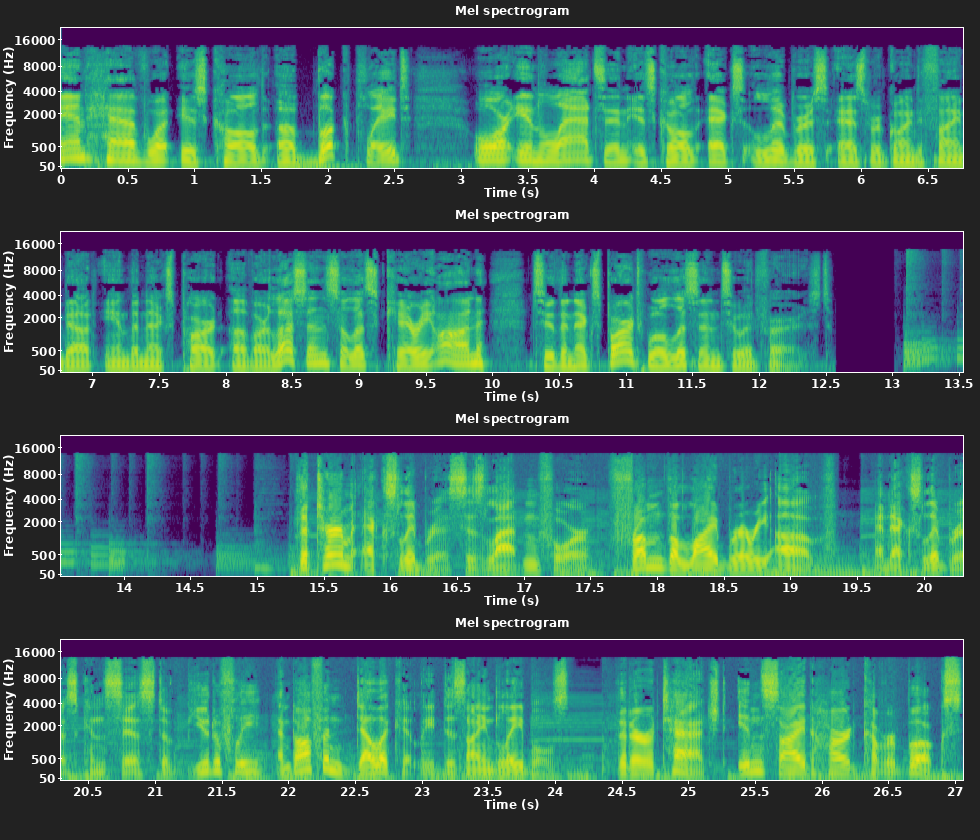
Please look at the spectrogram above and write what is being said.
and have what is called a book plate. Or in Latin, it's called ex libris, as we're going to find out in the next part of our lesson. So let's carry on to the next part. We'll listen to it first. The term ex libris is Latin for from the library of, and ex libris consists of beautifully and often delicately designed labels that are attached inside hardcover books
